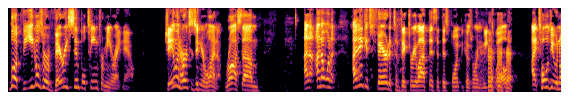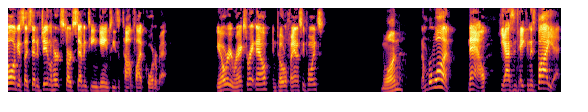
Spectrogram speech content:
look, the Eagles are a very simple team for me right now. Jalen Hurts is in your lineup. Ross, um, I don't, I don't want to. I think it's fair to, to victory lap this at this point because we're in week 12. I told you in August, I said if Jalen Hurts starts 17 games, he's a top five quarterback. You know where he ranks right now in total fantasy points? One. Number one. Now, he hasn't taken his bye yet.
